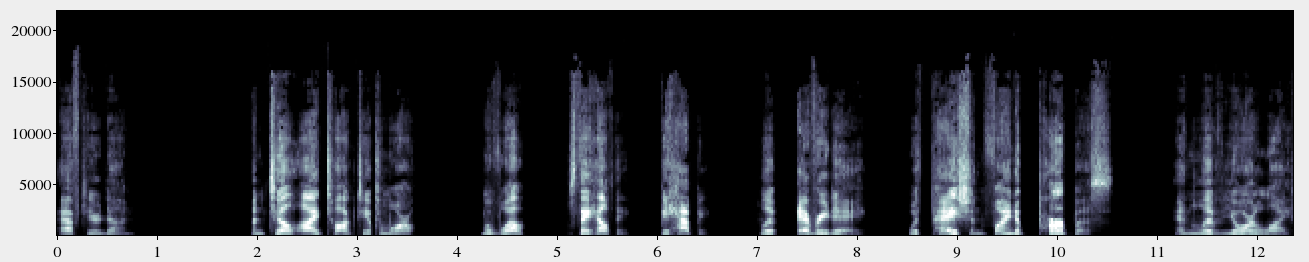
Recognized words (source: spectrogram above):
after you're done. Until I talk to you tomorrow, move well, stay healthy, be happy, live every day with passion, find a purpose, and live your life.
